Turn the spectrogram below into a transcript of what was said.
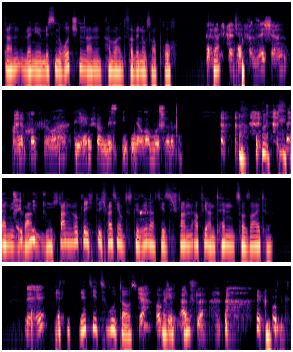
dann, wenn die ein bisschen rutschen, dann haben wir einen Verbindungsabbruch. Also ja. Ich kann dir versichern, meine Kopfhörer, die hängen schon mistig wie in eurer Muschel drin. ja, nee, die, waren, die, standen wirklich, ich weiß nicht, ob du es gesehen hast, die standen ab wie Antennen zur Seite. Nee. Jetzt, jetzt sieht es gut aus. Ja, okay, also, alles klar. gut.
